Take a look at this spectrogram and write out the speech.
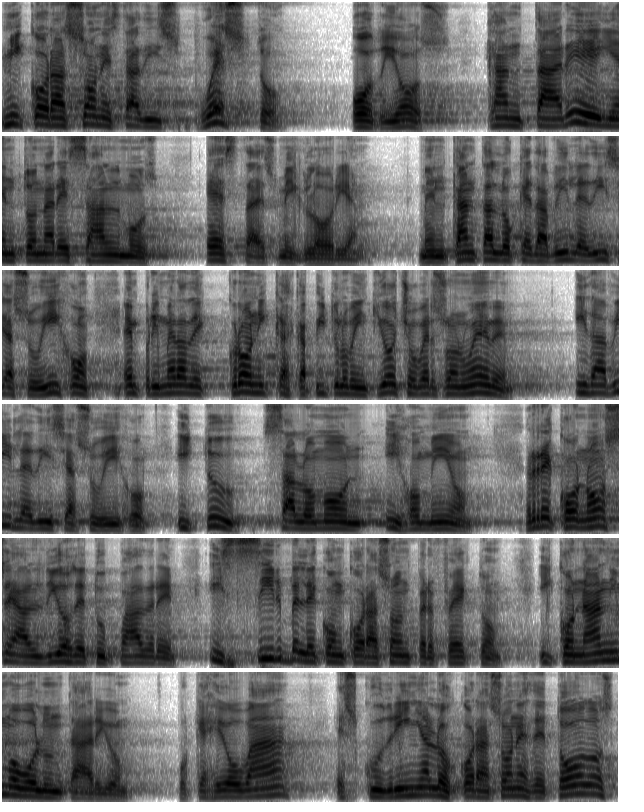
mi corazón está dispuesto oh Dios, cantaré y entonaré salmos. Esta es mi gloria. Me encanta lo que David le dice a su hijo en Primera de Crónicas capítulo 28 verso 9. Y David le dice a su hijo, y tú, Salomón, hijo mío, reconoce al Dios de tu Padre y sírvele con corazón perfecto y con ánimo voluntario, porque Jehová escudriña los corazones de todos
